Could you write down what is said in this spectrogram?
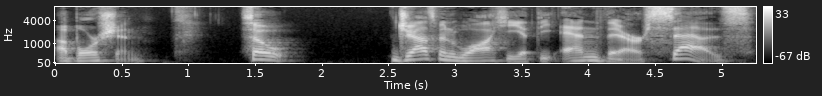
abortion. So Jasmine Wahi at the end there says,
